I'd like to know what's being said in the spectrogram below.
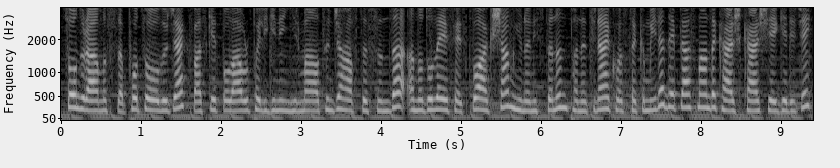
Son durağımız ise Poto olacak. Basketbol Avrupa Ligi'nin 26. haftasında Anadolu Efes bu akşam Yunanistan'ın Panathinaikos takımıyla deplasmanda karşı karşıya gelecek.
